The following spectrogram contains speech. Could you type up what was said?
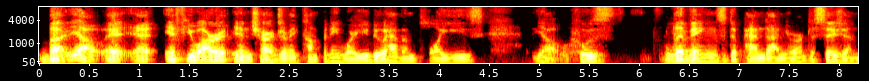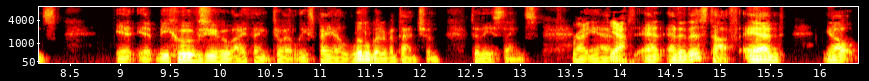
But you know, i- i- if you are in charge of a company where you do have employees, you know, whose livings depend on your decisions, it, it behooves you, I think, to at least pay a little bit of attention to these things. right, And yeah, and and it is tough. And you know,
